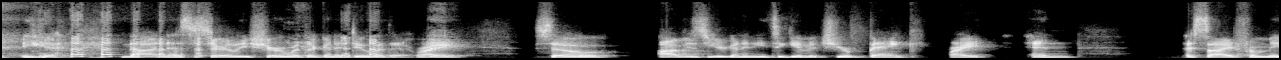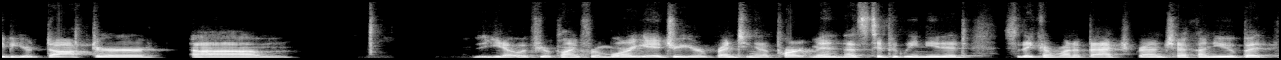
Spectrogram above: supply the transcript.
yeah, not necessarily sure what they're going to do with it, right? So obviously, you're going to need to give it to your bank, right? And aside from maybe your doctor, um, you know, if you're applying for a mortgage or you're renting an apartment, that's typically needed so they can run a background check on you. But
